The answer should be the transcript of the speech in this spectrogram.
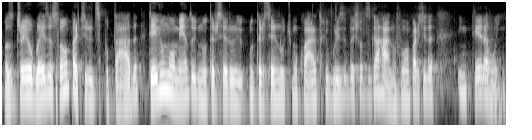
mas o Trail Blazers foi uma partida disputada. Teve um momento no terceiro, no terceiro no último quarto que o Grizzlies deixou desgarrar. Não foi uma partida inteira ruim.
